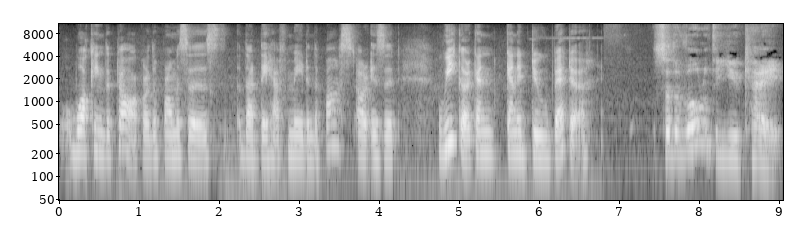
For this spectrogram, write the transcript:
walking the talk or the promises that they have made in the past, or is it weaker? Can can it do better? So the role of the UK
